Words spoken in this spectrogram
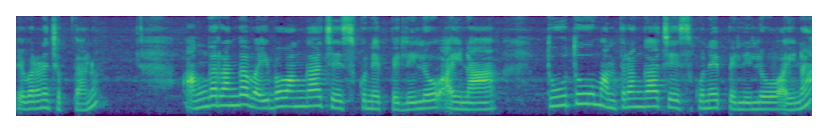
వివరణ చెప్తాను. అంగరంగ వైభవంగా చేసుకునే పెళ్ళిలో అయినా తూతూ మంత్రంగా చేసుకునే పెళ్ళిలో అయినా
